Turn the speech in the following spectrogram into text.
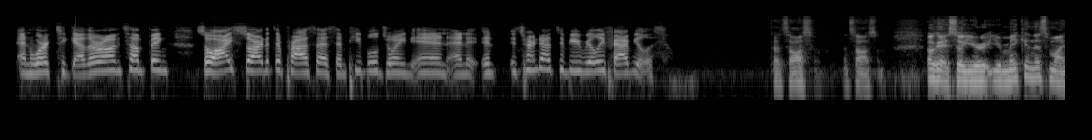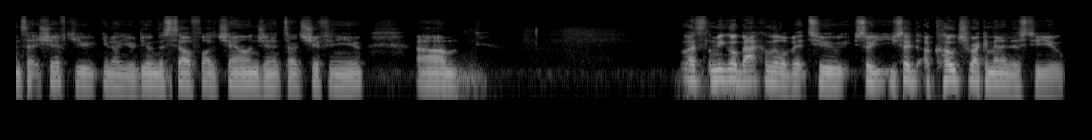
and work together on something. So I started the process and people joined in, and it, it, it turned out to be really fabulous. That's awesome. That's awesome. Okay, so you're you're making this mindset shift. You you know you're doing the self love challenge, and it starts shifting you. Um, let's let me go back a little bit to so you said a coach recommended this to you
